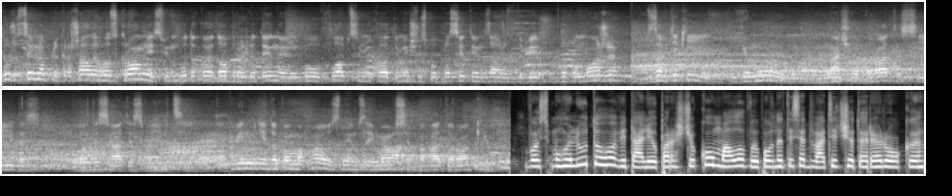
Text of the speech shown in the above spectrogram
дуже сильно прикрашала його скромність. Він був такою доброю людиною. Він був хлопцем, якого ти міг щось попросити, він завжди тобі допоможе. Завдяки йому почав боротися і десь досягати своїх цілей. Він мені допомагав, з ним займався багато років. 8 лютого Віталію Паращуку мало виповнитися 24 роки.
